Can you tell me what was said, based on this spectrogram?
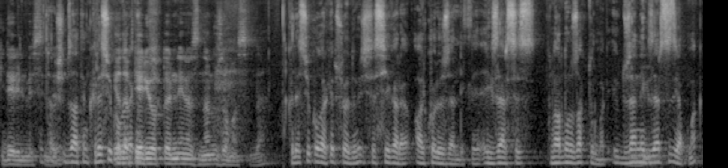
giderilmesinde? Tabii şimdi zaten klasik ya da olarak hep- periyotların en azından uzamasında. Klasik olarak hep söylediğimiz işte sigara, alkol özellikle, egzersiz, bunlardan uzak durmak, düzenli egzersiz yapmak.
